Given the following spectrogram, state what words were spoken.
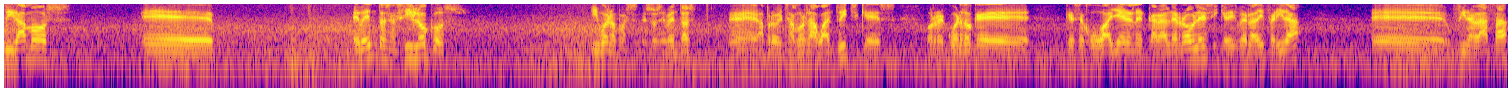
digamos, eh, eventos así locos. Y bueno, pues esos eventos eh, aprovechamos la One Twitch, que es, os recuerdo que, que, se jugó ayer en el canal de Robles, si queréis ver la diferida, eh, finalaza.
